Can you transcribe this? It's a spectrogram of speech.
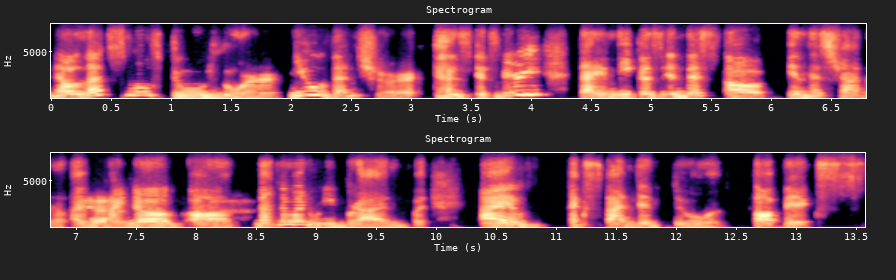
Now let's move to your new venture because it's very timely because in this uh in this channel I've yeah. kind of uh, uh, not naman rebrand, but I've expanded to topics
